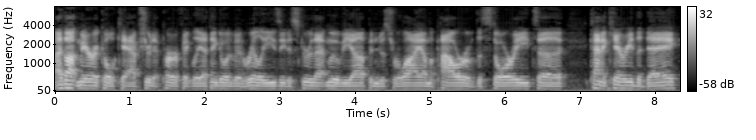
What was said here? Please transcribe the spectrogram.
I thought Miracle captured it perfectly. I think it would have been really easy to screw that movie up and just rely on the power of the story to kind of carry the day.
